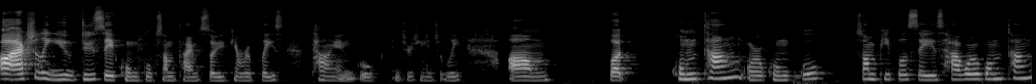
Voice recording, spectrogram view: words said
Oh, actually, you do say gomguk sometimes, so you can replace tang and guk interchangeably. Um, but gomtang or gomguk, some people say is hagol gomtang,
